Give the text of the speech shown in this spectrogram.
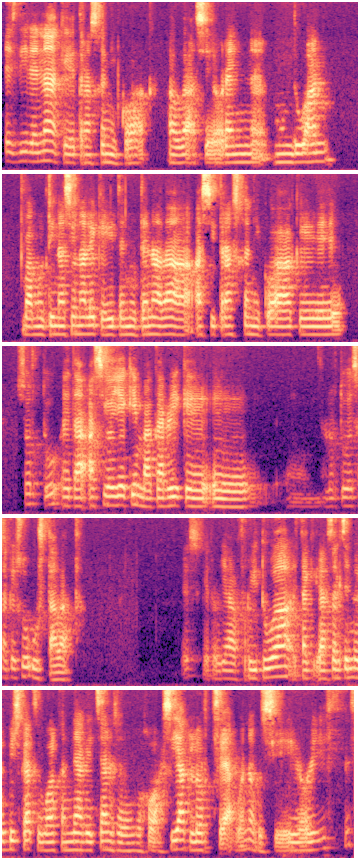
ez direnak e, transgenikoak. Hau da, ze orain munduan ba, multinazionalek egiten dutena da hasi transgenikoak e, sortu eta hasi hoiekin bakarrik e, e, lortu dezakezu usta bat. Ez, gero ja, fruitua, eta azaltzen dut bizkat, igual jendeak etxan, ez jo, hasiak lortzea, bueno, bizi hori, ez.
